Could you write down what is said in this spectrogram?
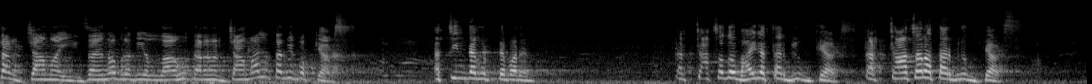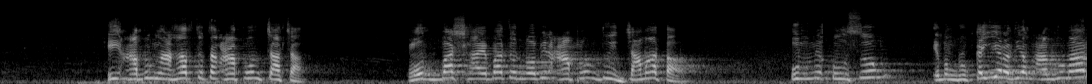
তার জামাই জয়নব রাদি আল্লাহ তার জামাইও তার বিপক্ষে আসছে। আর চিন্তা করতে পারেন, তার চাচাতো ভাইরা তার বিরুদ্ধে আসছে, তার চাচারা তার বিরুদ্ধে আসছে। এই আবুল আহাব তো তার আপন চাচা ওদবা সাহেবা তো নবীর আপন দুই জামাতা, উম্মে কুলসুম এবং রুকাইয়া রাদিয়াল্লাহু আনহুমার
